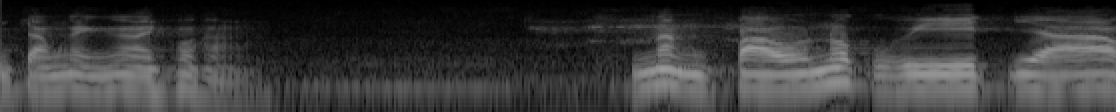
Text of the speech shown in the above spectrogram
ำจำง่ายๆเพราะหา นั่งเป่านกหวีดยาว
